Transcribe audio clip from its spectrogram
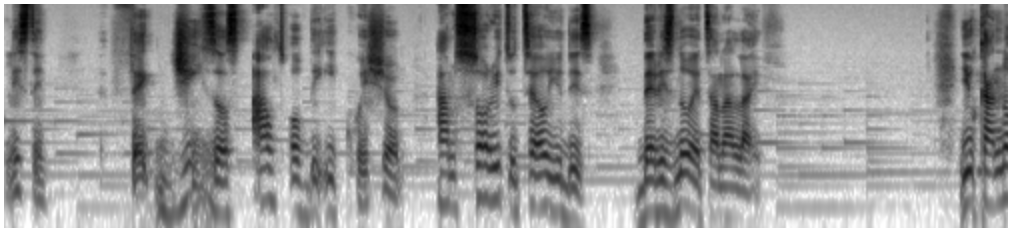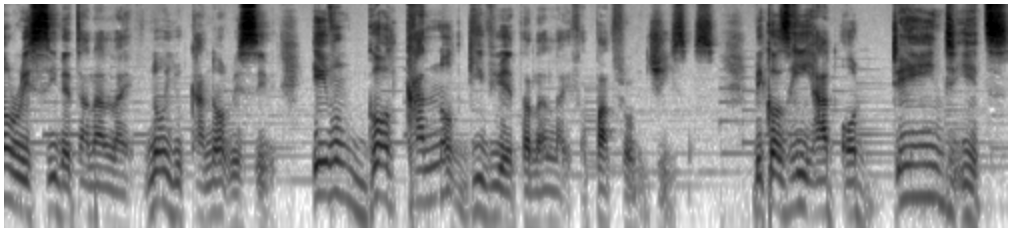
listen. Take Jesus out of the equation. I'm sorry to tell you this there is no eternal life. You cannot receive eternal life. No, you cannot receive it. Even God cannot give you eternal life apart from Jesus because He had ordained it.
